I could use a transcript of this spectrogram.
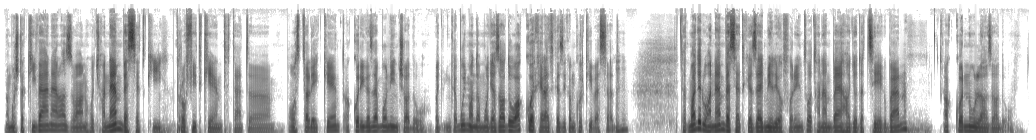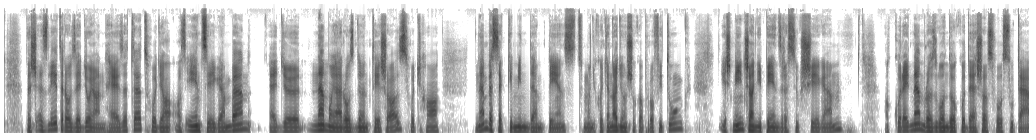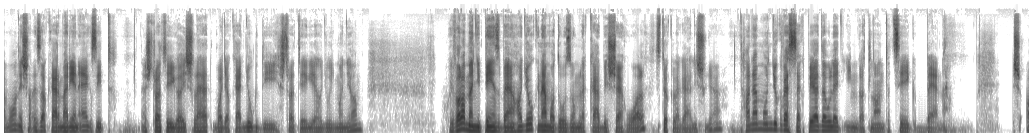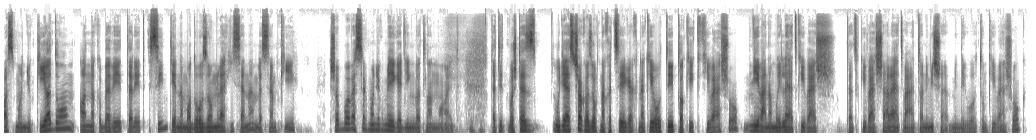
Na most a kívánál az van, hogy ha nem veszed ki profitként, tehát ö, osztalékként, akkor igazából nincs adó. Vagy inkább úgy mondom, hogy az adó akkor keletkezik, amikor kiveszed. Uh-huh. Tehát magyarul, ha nem veszed ki az 1 millió forintot, hanem behagyod a cégben, akkor nulla az adó. De és ez létrehoz egy olyan helyzetet, hogy a, az én cégemben egy ö, nem olyan rossz döntés az, hogyha nem veszek ki minden pénzt, mondjuk, hogyha nagyon sok a profitunk, és nincs annyi pénzre szükségem, akkor egy nem rossz gondolkodás az hosszú távon, és ez akár már ilyen exit stratégia is lehet, vagy akár nyugdíj stratégia, hogy úgy mondjam, hogy valamennyi pénzben hagyok, nem adózom le kb. sehol, ez tök legális, ugye, hanem mondjuk veszek például egy ingatlant a cégben, és azt mondjuk kiadom, annak a bevételét szintén nem adózom le, hiszen nem veszem ki, és abból veszek mondjuk még egy ingatlan majd. Uh-huh. Tehát itt most ez, ugye ez csak azoknak a cégeknek jó tip, akik kivások. Nyilván amúgy lehet kivás, tehát kivássá lehet váltani, mi sem mindig voltunk kivások,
